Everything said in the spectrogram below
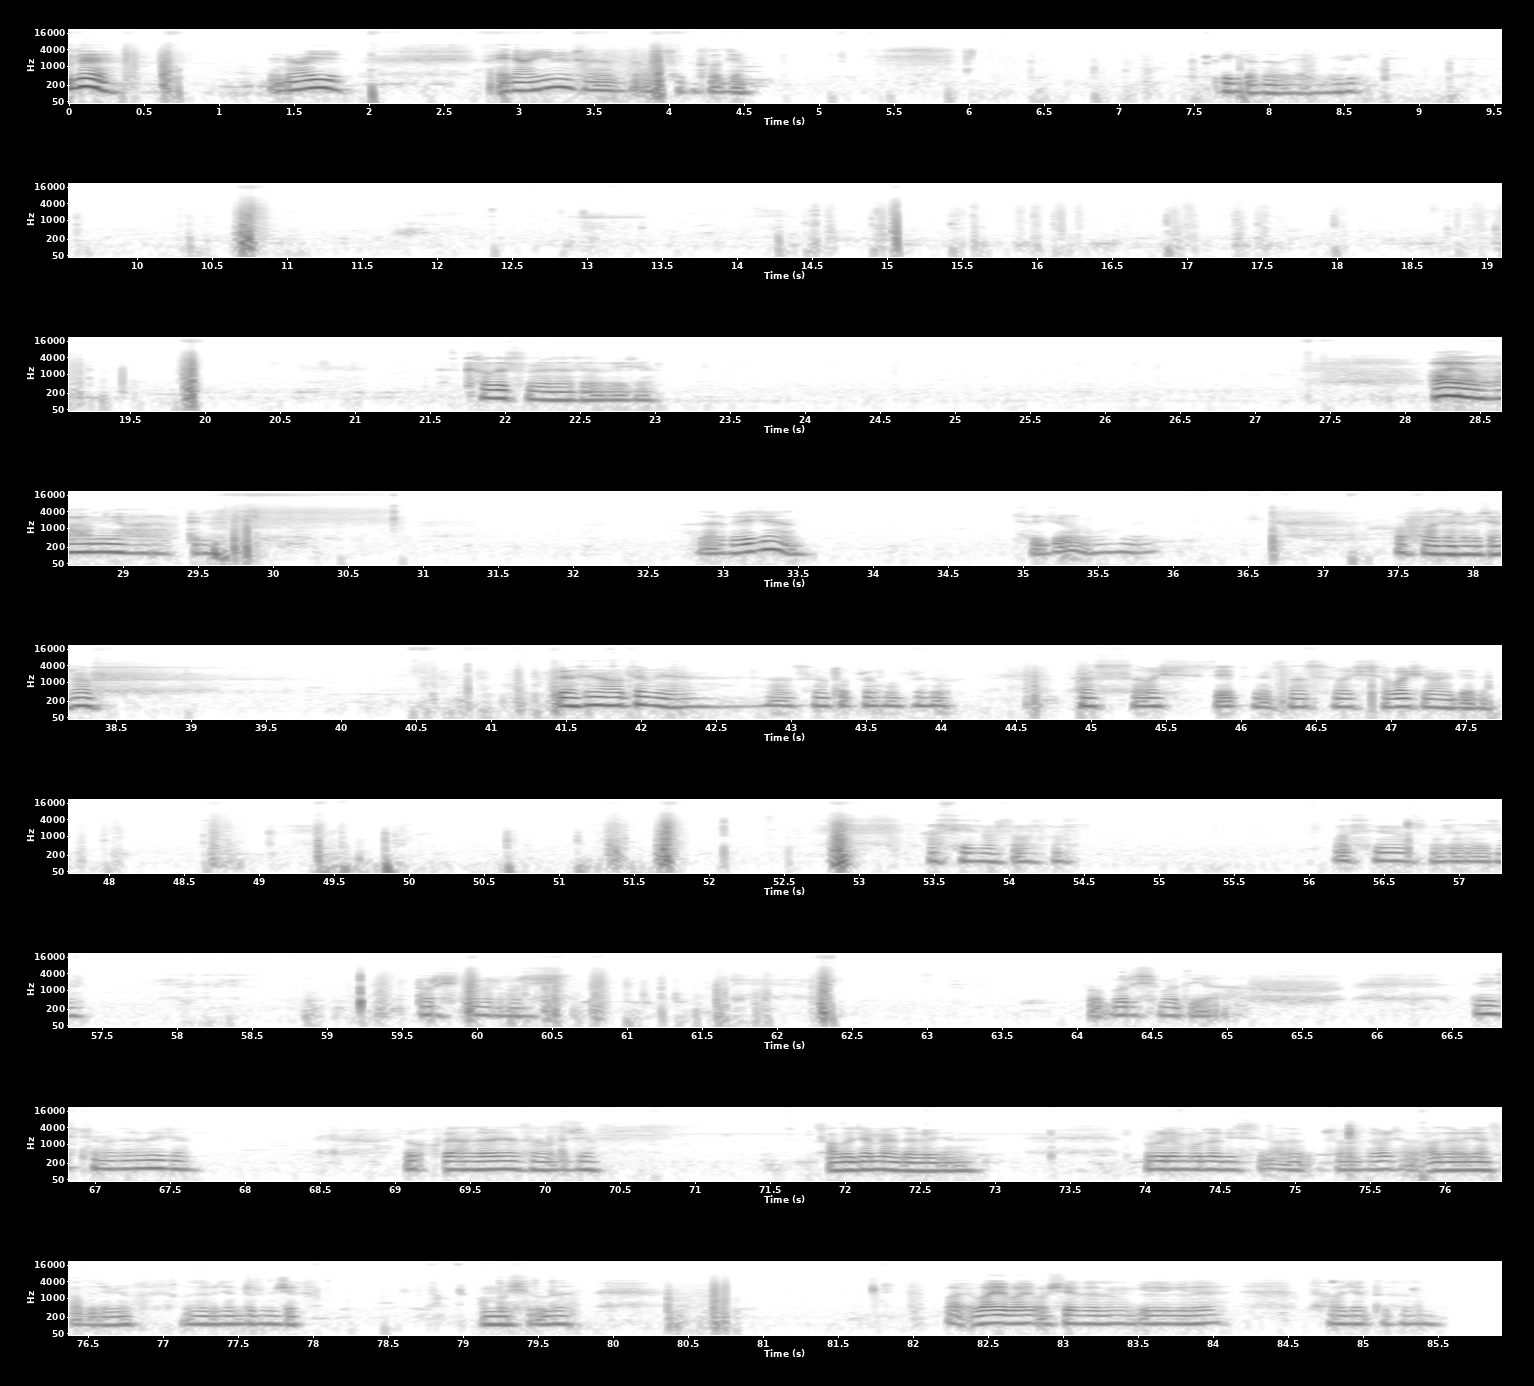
Bu ne? Enayi. Enayi miyim sen? Nasıl kalacağım? Yürü git Azerbaycan yürü git. Kalırsın öyle Azerbaycan. Hay Allah'ım ya Rabbim. Azerbaycan. Çocuğum. Of Azerbaycan of. Ben seni alacağım ya. Al sana toprak toprak yok. Sana savaş dedim. Sana savaş savaş ilan edelim. Al senin olsun senin olsun Azerbaycan. Barış ne var barış. Ba- Barışmadı ya. Ne istiyorsun Azerbaycan? Yok ben Azerbaycan saldıracağım. Saldıracağım ben Azerbaycan'a. Bu bölüm burada bitsin. Sonra savaş Azerbaycan saldıracağım. Yok Azerbaycan durmayacak. Anlaşıldı. Bay bay bay. Hoşça kalın. Güle güle. Sağlıcakla kalın.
